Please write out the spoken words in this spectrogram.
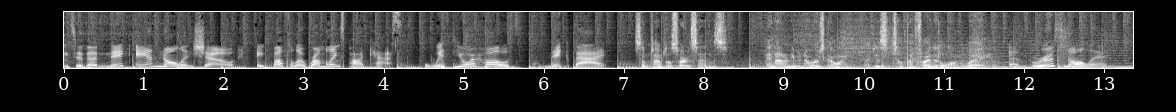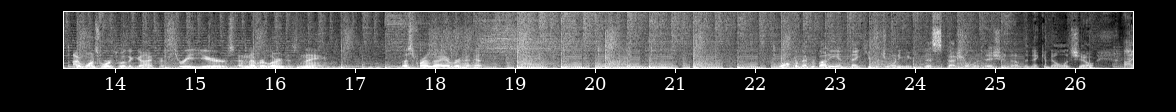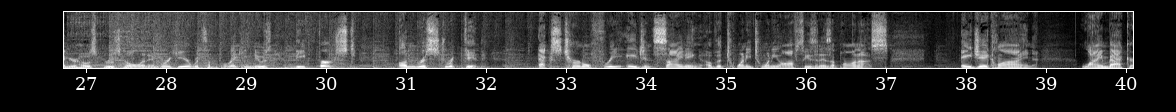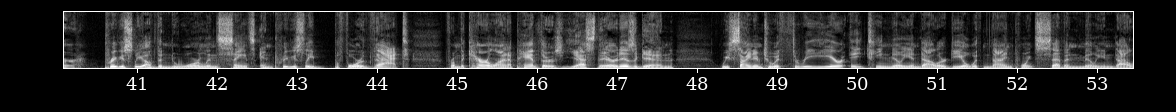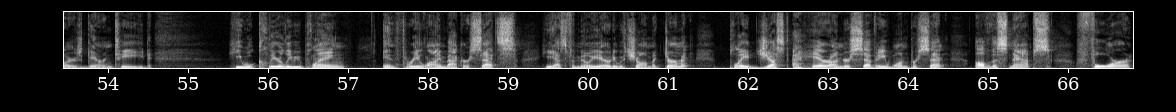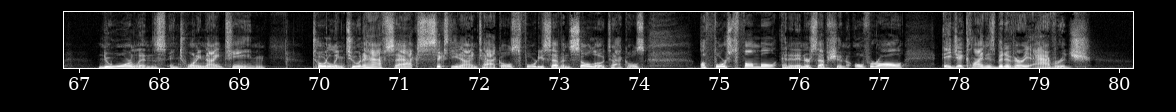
Listening to the Nick and Nolan Show, a Buffalo Rumblings podcast with your hosts, Nick Bat Sometimes I'll start a sentence and I don't even know where it's going. I just hope I find it along the way. and Bruce Nolan. I once worked with a guy for three years and never learned his name. Best friend I ever had. Welcome, everybody, and thank you for joining me for this special edition of the Nick and Nolan Show. I'm your host, Bruce Nolan, and we're here with some breaking news. The first unrestricted external free agent signing of the 2020 offseason is upon us. AJ Klein, linebacker, previously of the New Orleans Saints, and previously before that from the Carolina Panthers. Yes, there it is again. We signed him to a three year, $18 million deal with $9.7 million guaranteed. He will clearly be playing in three linebacker sets. He has familiarity with Sean McDermott, played just a hair under 71% of the snaps for New Orleans in 2019, totaling two and a half sacks, 69 tackles, 47 solo tackles, a forced fumble, and an interception. Overall, AJ Klein has been a very average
